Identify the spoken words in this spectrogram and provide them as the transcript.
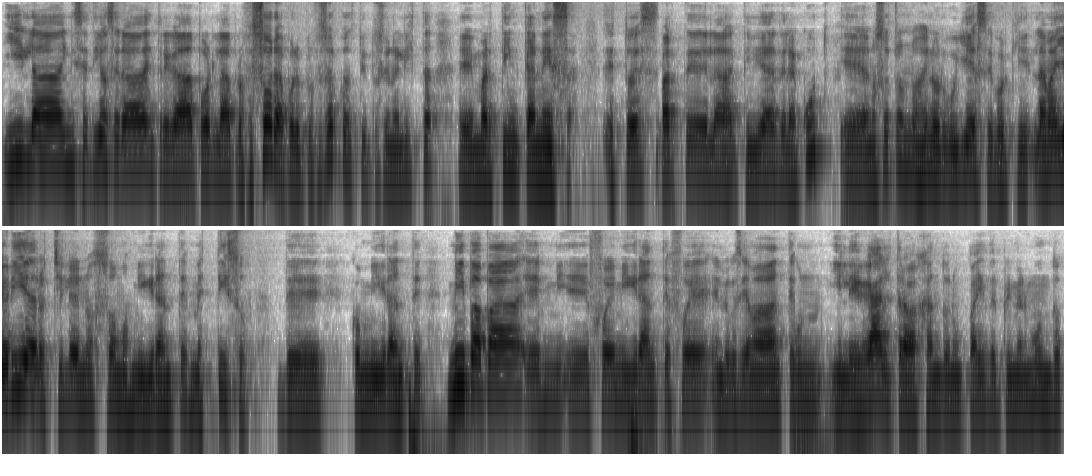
Y la iniciativa será entregada por la profesora, por el profesor constitucionalista eh, Martín Canesa. Esto es parte de las actividades de la CUT. Eh, a nosotros nos enorgullece porque la mayoría de los chilenos somos migrantes mestizos de con migrantes. Mi papá eh, fue migrante, fue en lo que se llamaba antes un ilegal trabajando en un país del primer mundo.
